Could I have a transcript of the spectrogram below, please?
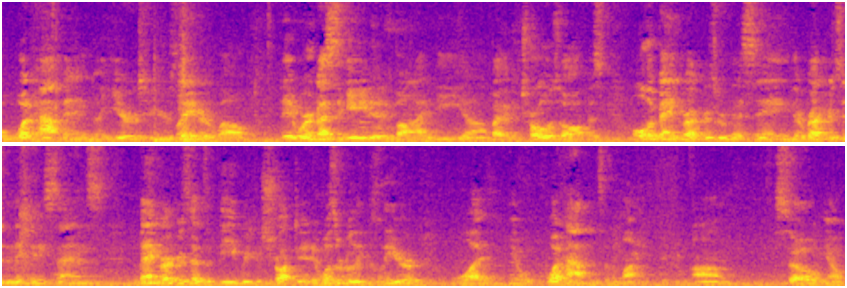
what happened a year or two years later? Well, they were investigated by the uh, by the controller's office. All their bank records were missing. Their records didn't make any sense. The bank records had to be reconstructed. It wasn't really clear what you know what happened to the money. Um, so you know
